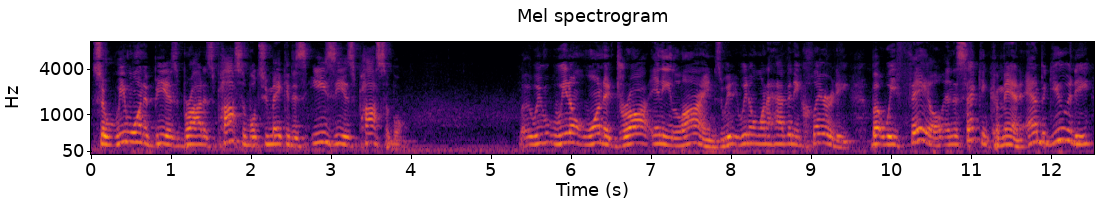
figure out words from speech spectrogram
So we want to be as broad as possible to make it as easy as possible. We, we don't want to draw any lines. We, we don't want to have any clarity. But we fail in the second command. Ambiguity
